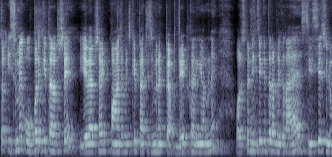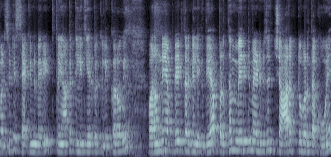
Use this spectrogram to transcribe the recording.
तो इसमें ऊपर की तरफ़ से ये वेबसाइट पाँच बज के पैंतीस मिनट पे अपडेट करी हमने, और इस पर नीचे की तरफ़ लिख रहा है C C S university second merit तो यहाँ पे क्लिक हियर पे क्लिक करोगे, और हमने अपडेट करके लिख दिया, प्रथम मेरिट में एडमिशन चार अक्टूबर तक हुए,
